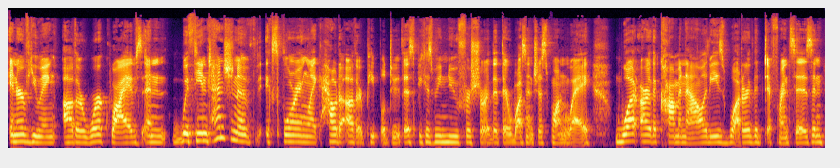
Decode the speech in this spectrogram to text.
interviewing other work wives and with the intention of exploring like how do other people do this? Because we knew for sure that there wasn't just one way. What are the commonalities? What are the differences? And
